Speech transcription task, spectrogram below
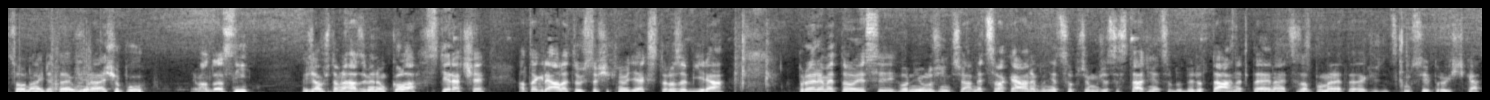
co najdete u mě na e-shopu. Je vám to jasný? Takže já už tam naházím jenom kola, stěrače a tak dále, to už se všechno vidí, jak se to rozebírá. Projedeme to, jestli horní uložení třeba necvaká nebo něco, protože může se stát, že něco blbě dotáhnete, na něco zapomenete, takže vždycky musí projížďka.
